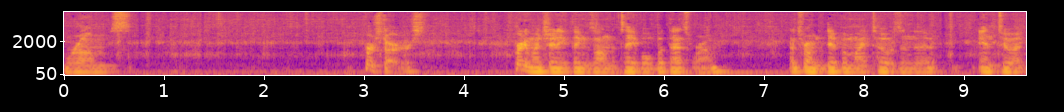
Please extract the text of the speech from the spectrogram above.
rums. For starters pretty much anything's on the table, but that's where I'm that's where I'm dipping my toes into into it.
